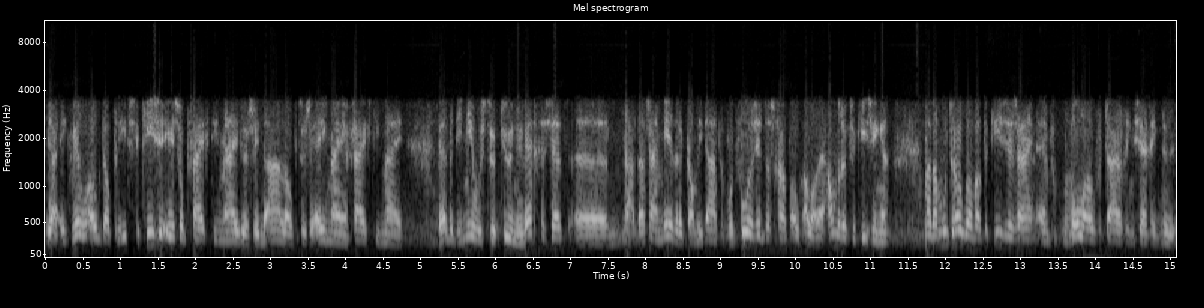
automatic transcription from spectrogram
ja, ik wil ook dat er iets te kiezen is op 15 mei, dus in de aanloop tussen 1 mei en 15 mei. We hebben die nieuwe structuur nu weggezet. nou, daar zijn meerdere kandidaten voor het voorzitterschap, ook allerlei andere verkiezingen. Maar dan moet er ook wel wat te kiezen zijn. En volle overtuiging zeg ik nu,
